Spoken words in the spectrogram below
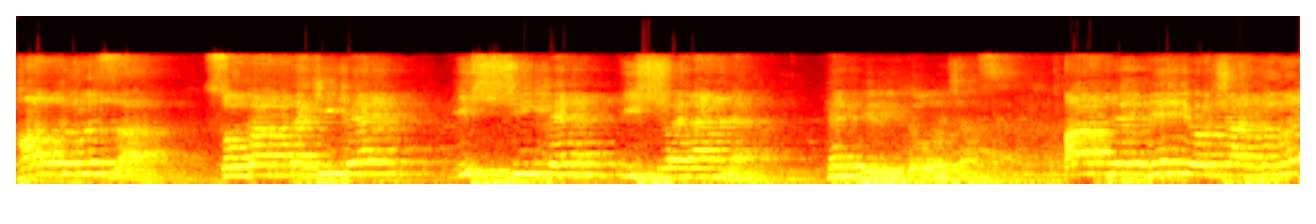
halkımızla, sokaktakiyle, işçiyle, işverenle hep birlikte olacağız. Artık ne diyor şarkımız?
